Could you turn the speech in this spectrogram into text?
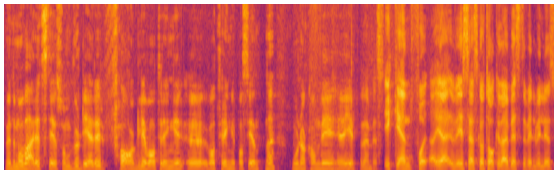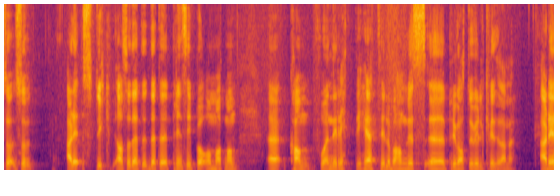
Men det må være et sted som vurderer faglig hva trenger, uh, hva trenger pasientene. Hvordan kan vi uh, hjelpe dem best. For, jeg, hvis jeg skal tolke deg i beste velvilje, så, så er det stykk, altså dette, dette, prinsippet om at man eh, kan få en rettighet til å behandles eh, privat du vil kvitte deg med. Er, det,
